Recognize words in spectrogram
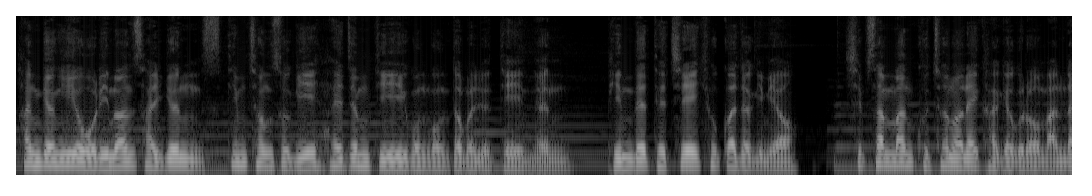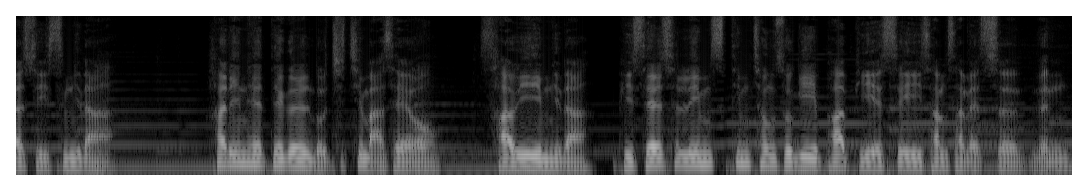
한경이 올인원 살균 스팀 청소기 해즘 D200WT는 빈대 퇴치에 효과적이며 13만 9천원의 가격으로 만날 수 있습니다. 할인 혜택을 놓치지 마세요. 4위입니다. 비셀 슬림 스팀 청소기 바 BS233S는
